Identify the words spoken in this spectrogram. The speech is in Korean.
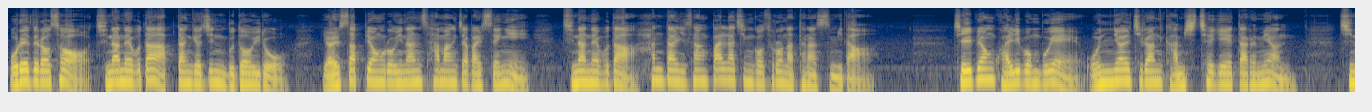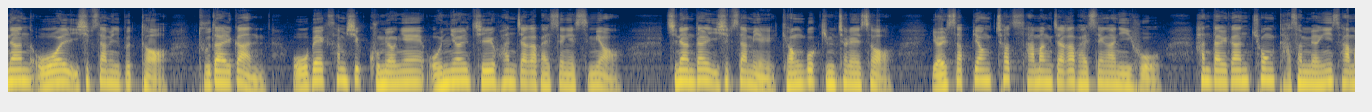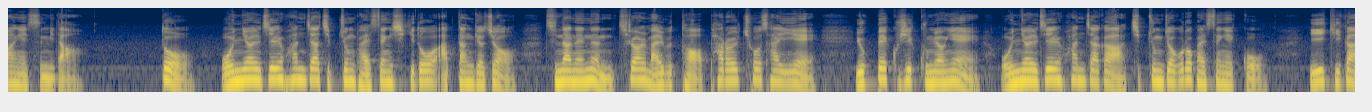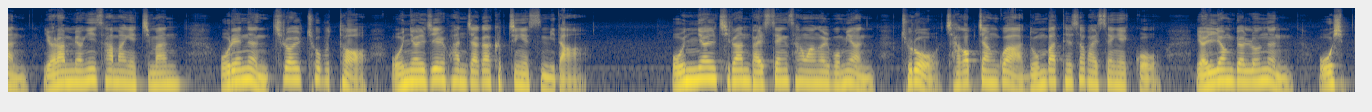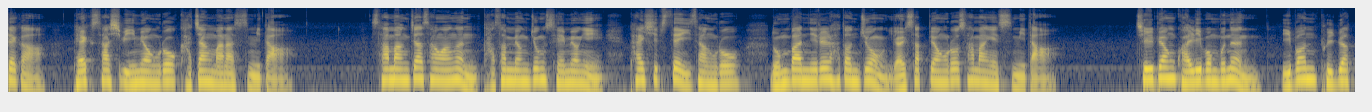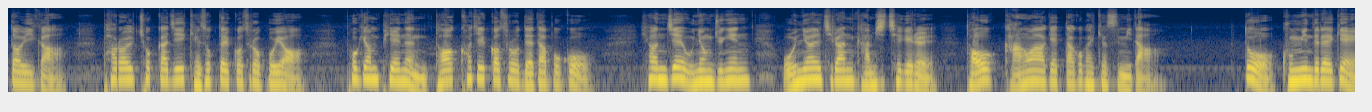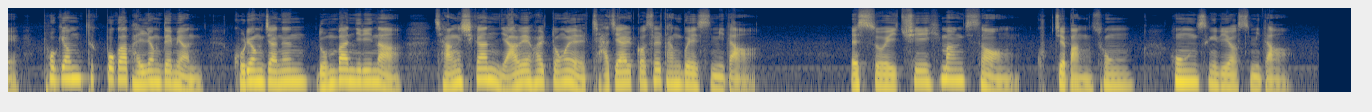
올해 들어서 지난해보다 앞당겨진 무더위로 열사병으로 인한 사망자 발생이 지난해보다 한 달 이상 빨라진 것으로 나타났습니다. 질병관리본부의 온열 질환 감시 체계에 따르면 지난 5월 23일부터 두 달간 539명의 온열 질 환자가 발생했으며 지난달 23일 경북 김천에서 열사병 첫 사망자가 발생한 이후 한 달간 총 5명이 사망했습니다. 또 온열질 환자 집중 발생 시기도 앞당겨져 지난해는 7월 말부터 8월 초 사이에 699명의 온열질 환자가 집중적으로 발생했고 이 기간 11명이 사망했지만 올해는 7월 초부터 온열질 환자가 급증했습니다. 온열 질환 발생 상황을 보면 주로 작업장과 논밭에서 발생했고 연령별로는 50대가 142명으로 가장 많았습니다. 사망자 상황은 5명 중 3명이 80세 이상으로 논밭 일을 하던 중 열사병으로 사망했습니다. 질병관리본부는 이번 불볕더위가 8월 초까지 계속될 것으로 보여 폭염 피해는 더 커질 것으로 내다보고 현재 운영 중인 온열 질환 감시 체계를 더욱 강화하겠다고 밝혔습니다. 또 국민들에게 폭염 특보가 발령되면 고령자는 논밭일이나 장시간 야외 활동을 자제할 것을 당부했습니다. SOH 희망지성 국제방송 홍승일이었습니다.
